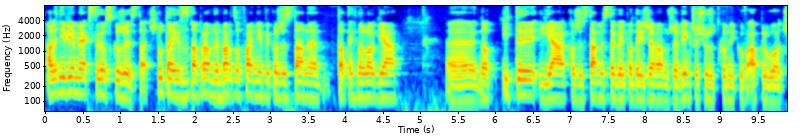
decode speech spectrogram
ale nie wiemy jak z tego skorzystać. Tutaj Mhm. jest naprawdę bardzo fajnie wykorzystana ta technologia. E, No i ty i ja korzystamy z tego i podejrzewam, że większość użytkowników Apple Watch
